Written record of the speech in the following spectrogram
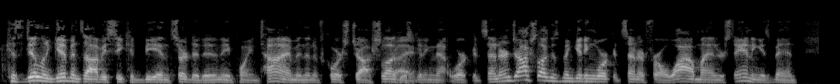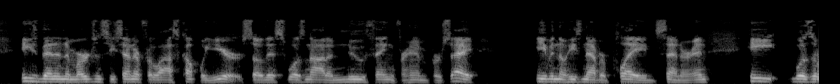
because Dillan Gibbons obviously could be inserted at any point in time, and then of course Josh Lugg was getting that work at center, and Josh Lugg has been getting work at center for a while. My understanding has been he's been an emergency center for the last couple of years, so this was not a new thing for him per se, even though he's never played center. And he was a,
